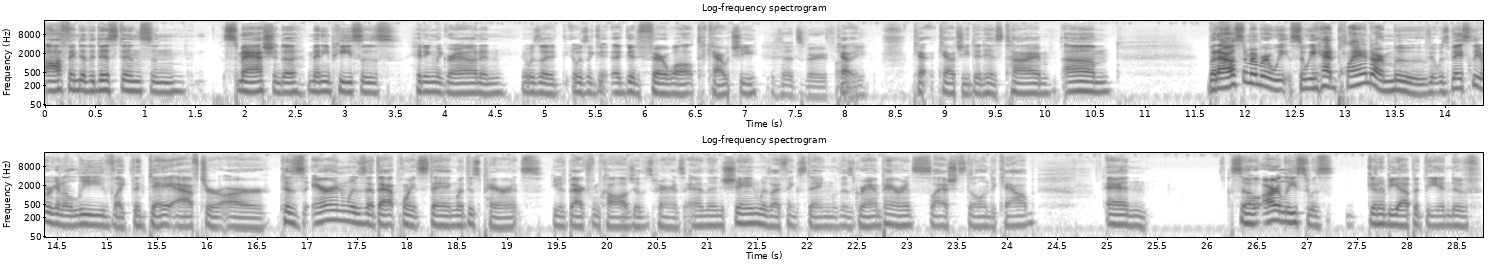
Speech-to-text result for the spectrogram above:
off into the distance and smash into many pieces, hitting the ground, and it was a it was a, g- a good farewell to Couchy. That's very funny. Cou- Couchy did his time. Um, but I also remember we so we had planned our move. It was basically we are gonna leave like the day after our because Aaron was at that point staying with his parents. He was back from college with his parents, and then Shane was I think staying with his grandparents slash still in DeKalb, and so our lease was gonna be up at the end of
